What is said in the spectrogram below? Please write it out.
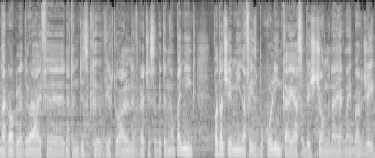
na Google Drive, y, na ten dysk wirtualny, wgracie sobie ten opening, podacie mi na Facebooku linka, ja sobie ściągnę jak najbardziej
